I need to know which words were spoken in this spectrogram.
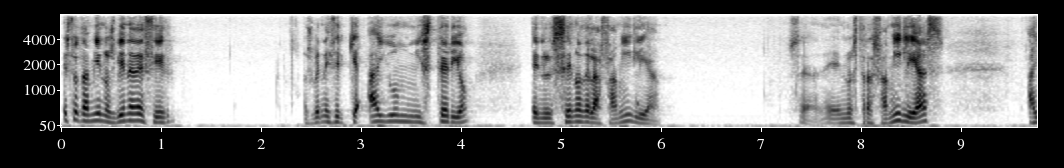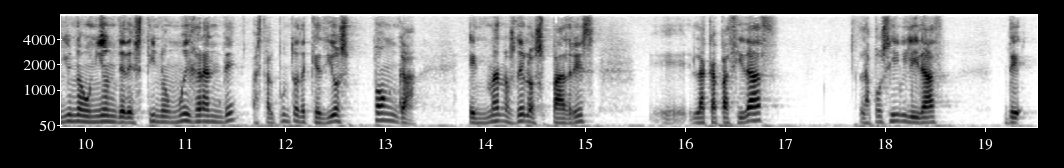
esto también nos viene a decir nos viene a decir que hay un misterio en el seno de la familia. O sea, en nuestras familias hay una unión de destino muy grande hasta el punto de que Dios ponga en manos de los padres eh, la capacidad, la posibilidad de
